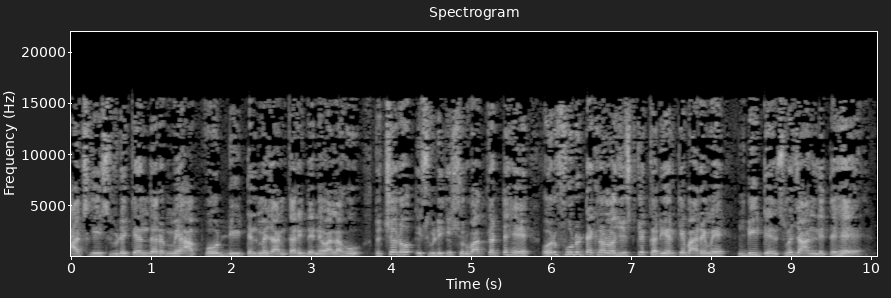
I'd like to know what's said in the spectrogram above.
आज की इस वीडियो के अंदर मैं आपको डिटेल में जानकारी देने वाला हूँ। तो चलो, इस वीडियो की शुरुआत करते हैं और फ़ूड टेक्नोलॉजिस्ट के करियर के बारे में डिटेल्स में जान लेते हैं।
